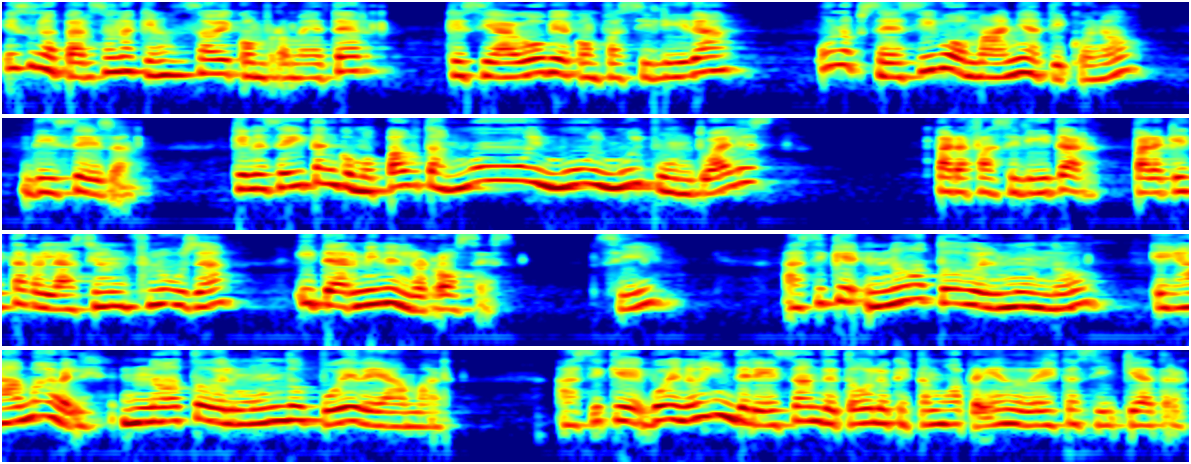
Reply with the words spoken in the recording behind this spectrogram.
Es una persona que no se sabe comprometer, que se agobia con facilidad, un obsesivo o maniático, ¿no? Dice ella, que necesitan como pautas muy, muy, muy puntuales para facilitar, para que esta relación fluya y termina en los roces. ¿Sí? Así que no todo el mundo es amable, no todo el mundo puede amar. Así que, bueno, es interesante todo lo que estamos aprendiendo de esta psiquiatra.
